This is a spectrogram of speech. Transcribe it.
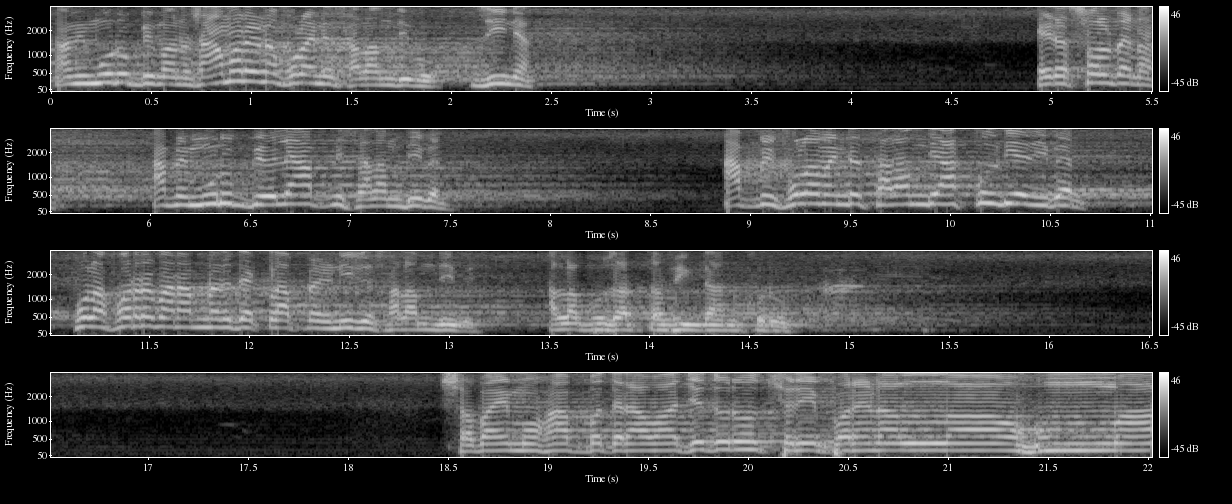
আমি মুরব্বী মানুষ আমারও না ফলাইনে সালাম দিব। জি না। এটা চলবে না। আপনি মুরব্বী হলে আপনি সালাম দিবেন। আপনি ফোলামেন্টে সালাম দিয়ে আকুল দিয়ে দিবেন। ফোলা ফরের বার আপনারা দেখলে আপনার নিজে সালাম দিবে। আল্লাহ বুঝার তফিক দান করুক। সবাই মোহাব্বতের আওয়াজে দূর ছড়িয়ে পড়েন আল্লাহ হুম্মা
